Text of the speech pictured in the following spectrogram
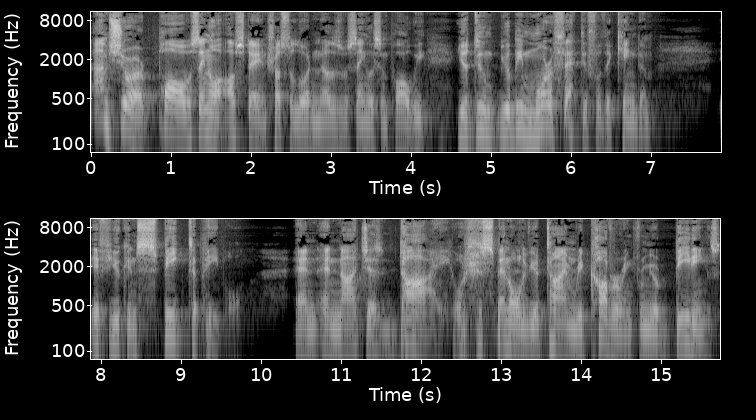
I'm sure Paul was saying, "No, I'll stay and trust the Lord," and others were saying, "Listen, Paul, we you'll do you'll be more effective for the kingdom if you can speak to people and and not just die or just spend all of your time recovering from your beatings.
